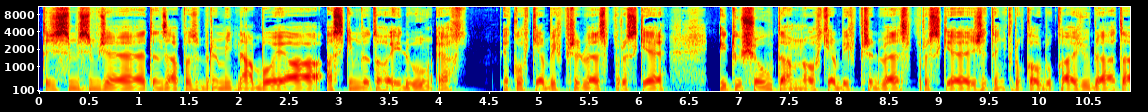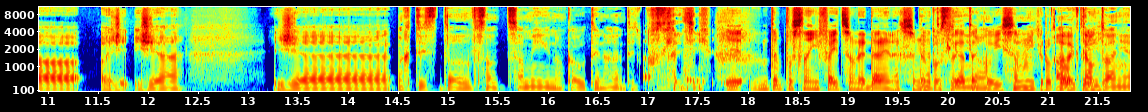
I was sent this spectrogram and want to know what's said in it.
takže si myslím, že ten zápas bude mít náboj a, a s kým do toho jdu. Já jako chtěl bych předvést prostě i tu show tam, no. Chtěl bych předvést prostě, že ten knockout dokážu dát a, a že, že, že Tak ty jsi dal snad samý knockouty, ne? Teď poslední. no ten poslední fight jsem nedal, jinak jsem Ten měl poslední, no. takový samý Hmm. knockouty. Ale tak tam to ani,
